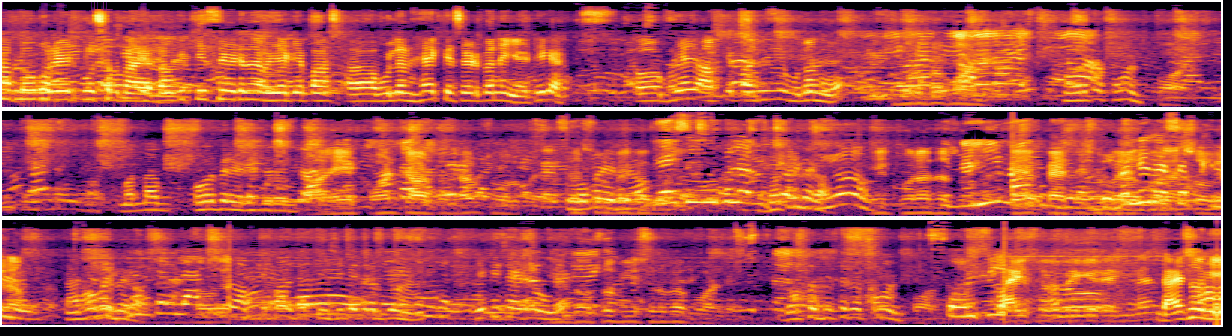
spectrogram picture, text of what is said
मैं आप लोगों को रेट पूछ कर बता देता हूँ कि किस रेट में भैया के पास वुलन है किस रेट पे नहीं है ठीक है? तो भैया आपके पास जो ये वुलन है सौ रुपये कौन? मतलब सौ रुपये रेट है तो आपके पास जो पीछे की तरफ़ जो है? ये किस रेट में होंगे? दो सौ बीस रुपये कौन कौन ढाई सौ की रेंज में ढाई सौ की?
